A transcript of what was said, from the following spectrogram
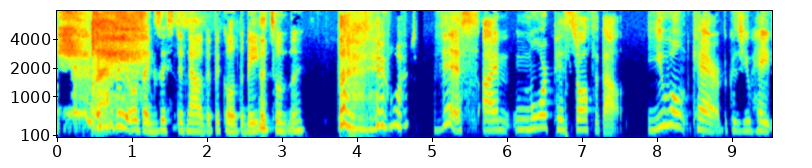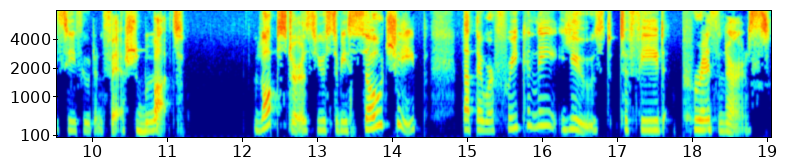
if the Beatles existed now, they'd be called the Beats, wouldn't they? they would. This I'm more pissed off about. You won't care because you hate seafood and fish, What? but lobsters used to be so cheap that they were frequently used to feed prisoners.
